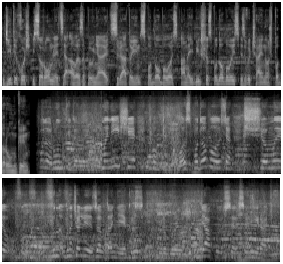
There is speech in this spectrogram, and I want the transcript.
Діти, хоч і соромляться, але запевняють, свято їм сподобалось. А найбільше сподобались, звичайно ж, подарунки. Подарунки дали. Мені ще п- сподобалося, що ми в, в, в началі завдання якесь робили. Дякую, Се- Сергій Радченко.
